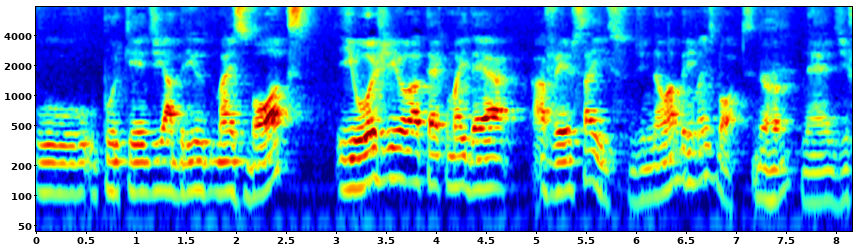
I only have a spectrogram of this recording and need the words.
o, o, porquê de abrir mais box e hoje eu até com uma ideia aversa a isso, de não abrir mais box, uhum. né? de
